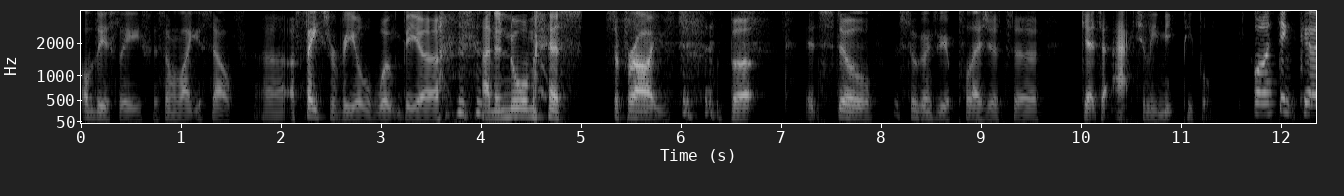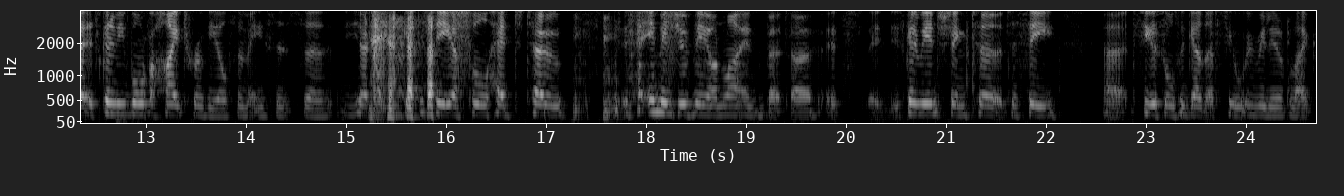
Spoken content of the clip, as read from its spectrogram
obviously, for someone like yourself, uh, a face reveal won't be a, an enormous surprise, but it's still it's still going to be a pleasure to get to actually meet people. Well, I think uh, it's going to be more of a height reveal for me since uh, you don't get to see a full head to toe image of me online. But uh, it's it's going to be interesting to to see uh, see us all together to see what we really look like.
